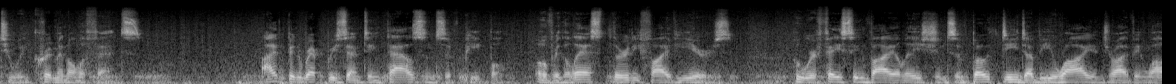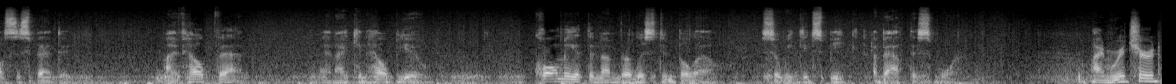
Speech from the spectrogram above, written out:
to a criminal offense. I've been representing thousands of people over the last 35 years who were facing violations of both DWI and driving while suspended. I've helped them, and I can help you. Call me at the number listed below so we can speak about this more. I'm Richard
